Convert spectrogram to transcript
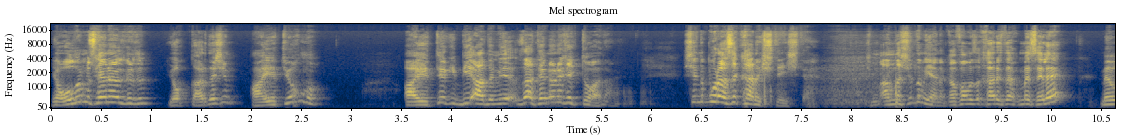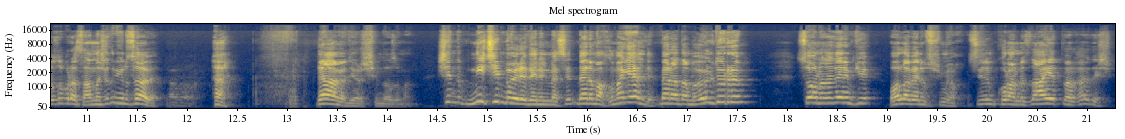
Ya olur mu sen öldürdün? Yok kardeşim. Ayet yok mu? Ayet diyor ki bir adım zaten ölecekti o adam. Şimdi burası karıştı işte. Şimdi anlaşıldı mı yani? Kafamızı karıştıran mesele mevzu burası. Anlaşıldı mı Yunus abi? Heh. Devam ediyoruz şimdi o zaman. Şimdi niçin böyle denilmesin? Benim aklıma geldi. Ben adamı öldürürüm. Sonra da derim ki vallahi benim suçum yok. Sizin Kur'an'ınızda ayet var kardeşim.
